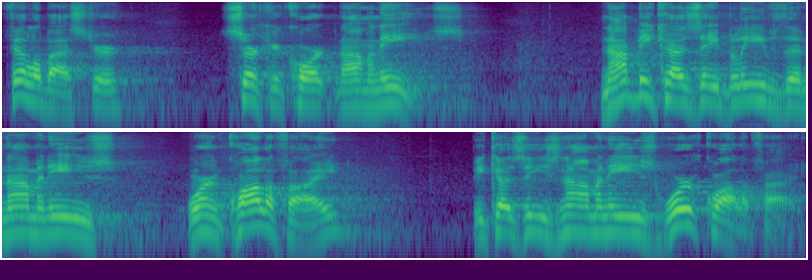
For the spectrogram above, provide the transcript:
filibuster circuit court nominees. Not because they believed the nominees weren't qualified, because these nominees were qualified.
